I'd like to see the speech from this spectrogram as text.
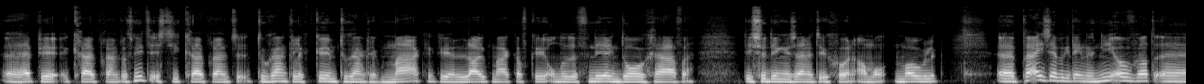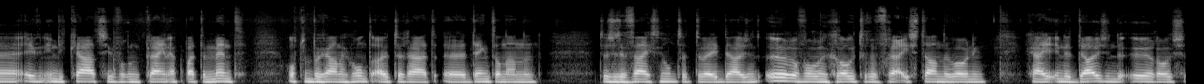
Heb je kruipruimte of niet? Is die kruipruimte toegankelijk? Kun je hem toegankelijk maken? Kun je een luik maken of kun je onder de fundering doorgraven? Die soort dingen zijn natuurlijk gewoon allemaal mogelijk. Uh, prijzen heb ik denk nog niet over gehad. Uh, even een indicatie voor een klein appartement op de begane grond uiteraard. Denk dan aan een, tussen de 1500 en 2000 euro voor een grotere vrijstaande woning. Ga je in de duizenden euro's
